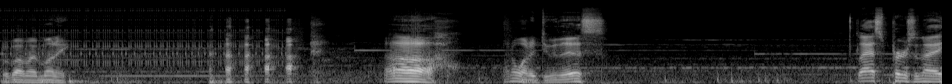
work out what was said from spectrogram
What about my money? Ah, I don't want to do this. Last person I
